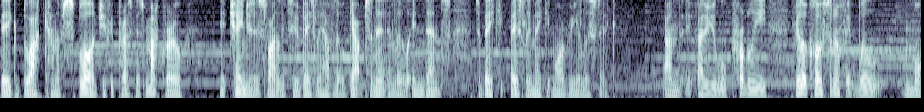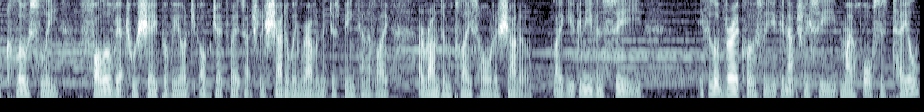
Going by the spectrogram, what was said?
big black kind of splodge. If you press this macro it changes it slightly to basically have little gaps in it and little indents to basically make it more realistic. And it, as you will probably, if you look close enough, it will more closely follow the actual shape of the object that it's actually shadowing rather than it just being kind of like a random placeholder shadow. Like you can even see, if you look very closely, you can actually see my horse's tail.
